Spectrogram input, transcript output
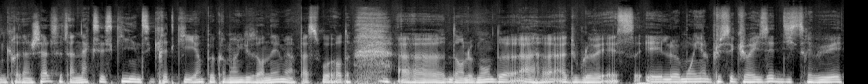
Une credential, c'est un access key, une secret key, un peu comme un username, un password. Dans le monde AWS. Et le moyen le plus sécurisé de distribuer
